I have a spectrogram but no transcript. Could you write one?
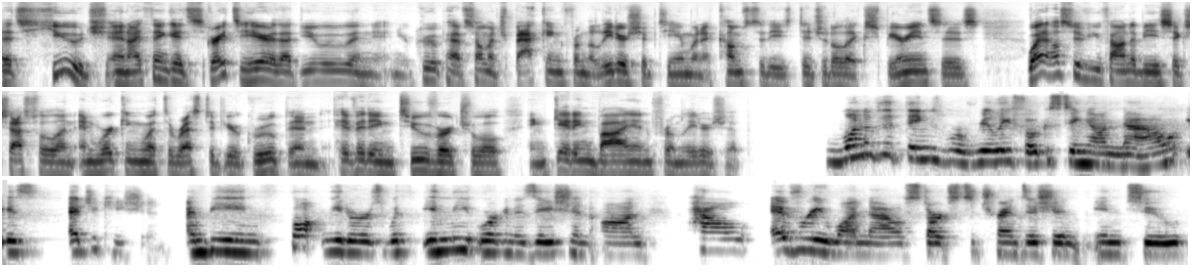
That's huge. And I think it's great to hear that you and, and, your group have so much backing from the leadership team when it comes to these digital experiences. What else have you found to be successful in, in working with the rest of your group and pivoting to virtual and getting buy in from leadership? One of the things we're really focusing on now is education and being thought leaders within the organization on how everyone now starts to transition into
